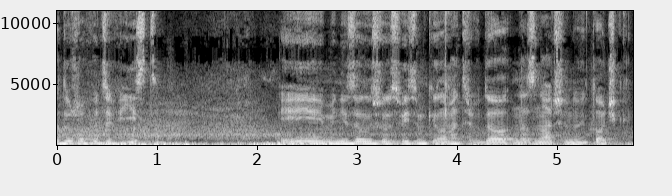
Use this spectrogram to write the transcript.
я дуже хотів їсти. І мені залишилось 8 кілометрів до назначеної точки.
